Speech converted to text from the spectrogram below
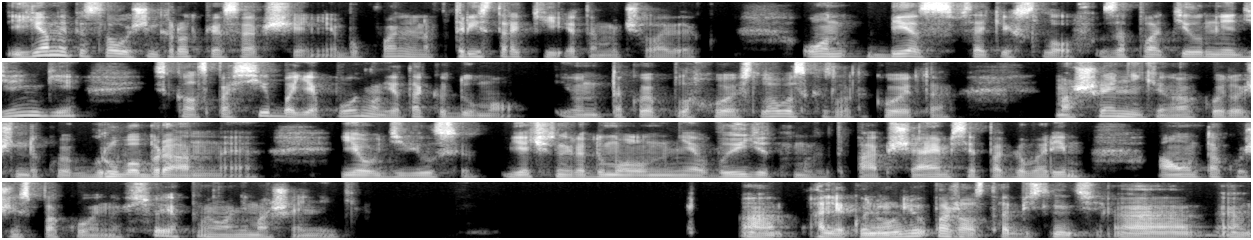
И я написал очень короткое сообщение, буквально в три строки этому человеку. Он без всяких слов заплатил мне деньги сказал спасибо, я понял, я так и думал. И он такое плохое слово сказал, какое-то мошенники, но какое-то очень такое грубо бранное. Я удивился. Я, честно говоря, думал, он мне выйдет, мы пообщаемся, поговорим, а он так очень спокойно. Все, я понял, они мошенники. А, Олег, вы не могли бы, пожалуйста, объяснить а, а,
